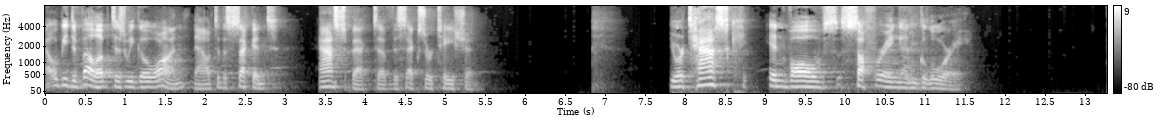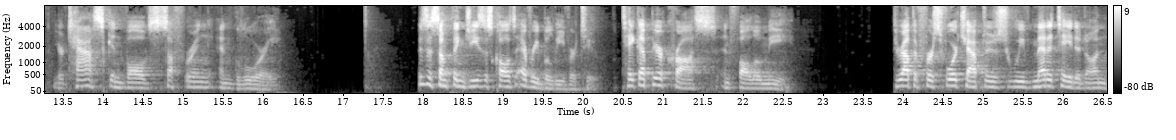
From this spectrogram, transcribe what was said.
That will be developed as we go on now to the second aspect of this exhortation. Your task involves suffering and glory. Your task involves suffering and glory. This is something Jesus calls every believer to. Take up your cross and follow me. Throughout the first four chapters, we've meditated on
